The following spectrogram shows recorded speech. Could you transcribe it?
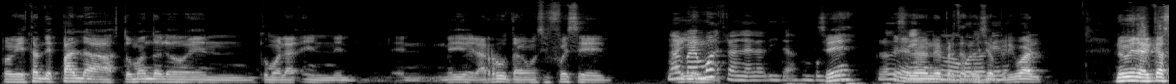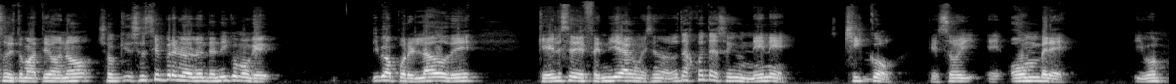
Porque están de espaldas tomándolo en como la, en, el, en medio de la ruta, como si fuese. No, me en- muestran la latita. Un poquito. ¿Sí? Creo que Eh, sí. no, no presté acuerdo atención, pero igual. No viene al caso de Tomateo o no. Yo, yo siempre lo, lo entendí como que iba por el lado de que él se defendía como diciendo, ¿no te das cuenta que soy un nene chico? Que soy eh, hombre. Y vos,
